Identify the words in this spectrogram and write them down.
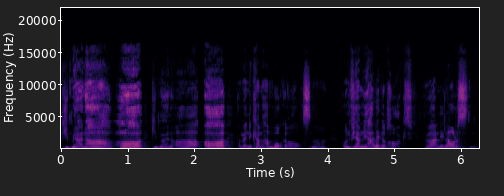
Gib mir ein Haar, oh, gib mir ein A, oh. Am Ende kam Hamburg raus. Ne? Und wir haben die Halle gerockt. Wir waren die lautesten.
